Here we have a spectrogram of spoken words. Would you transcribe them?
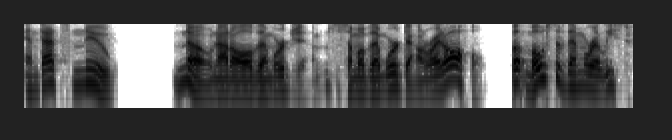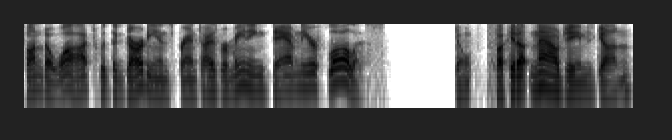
and that's new. No, not all of them were gems, some of them were downright awful but most of them were at least fun to watch, with the Guardians franchise remaining damn near flawless. Don't fuck it up now, James Gunn.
